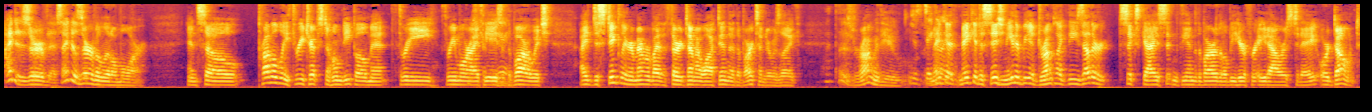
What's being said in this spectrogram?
I deserve this. I deserve a little more. And so probably three trips to Home Depot meant three three more IPAs at the bar, which I distinctly remember by the third time I walked in there, the bartender was like, "What is wrong with you? Just make a like- make a decision. Either be a drunk like these other six guys sitting at the end of the bar that'll be here for eight hours today, or don't."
